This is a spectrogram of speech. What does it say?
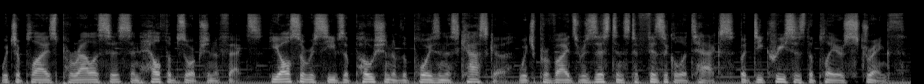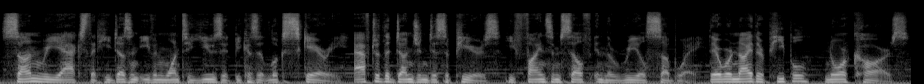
which applies paralysis and health absorption effects. He also receives a potion of the poisonous Casca, which provides resistance to physical attacks, but decreases the player's strength. Sun reacts that he doesn't even want to use it because it looks scary. After the dungeon disappears, he finds himself in the real subway. There were neither people nor cars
